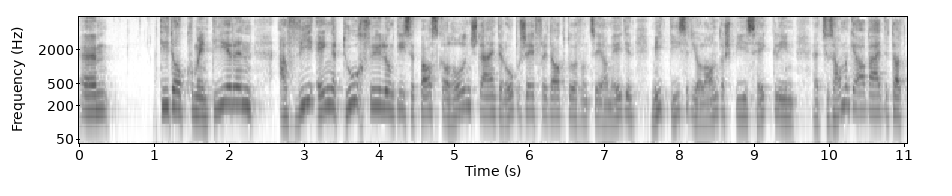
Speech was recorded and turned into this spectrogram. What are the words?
ähm, die dokumentieren, auf wie enger Tuchfühlung dieser Pascal Hollenstein, der Oberchefredaktor von CH Medien, mit dieser Jolanda Spies-Hecklin äh, zusammengearbeitet hat.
